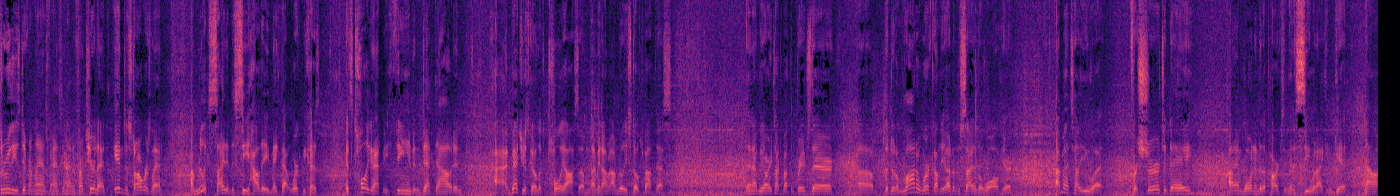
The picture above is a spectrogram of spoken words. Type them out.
through these different lands, Fantasyland and Frontierland, into Star Wars Land. I'm really excited to see how they make that work because it's totally going to have to be themed and decked out, and I bet you it's going to look totally awesome. I mean, I'm, I'm really stoked about this. Then we already talked about the bridge there. Um, they're doing a lot of work on the other side of the wall here. I'm going to tell you what, for sure today, I am going into the parks and going to see what I can get. Now,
